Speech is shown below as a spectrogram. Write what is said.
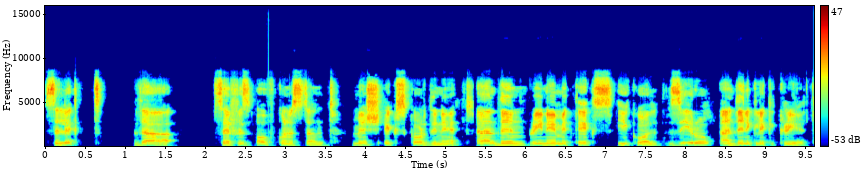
Select the surface of constant mesh x coordinate and then rename it x equal 0 and then click create.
